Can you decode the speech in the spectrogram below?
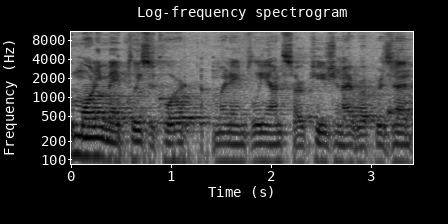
Good morning, may it please the court. My name is Leon Sarkisian. I represent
